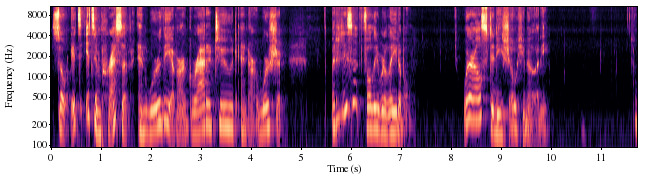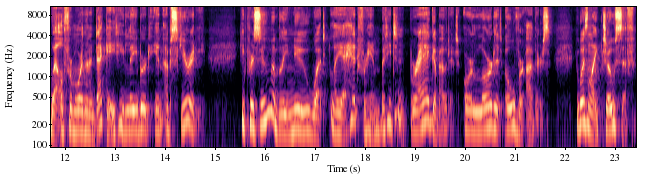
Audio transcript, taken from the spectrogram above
So it's, it's impressive and worthy of our gratitude and our worship, but it isn't fully relatable. Where else did he show humility? Well, for more than a decade, he labored in obscurity. He presumably knew what lay ahead for him, but he didn't brag about it or lord it over others. He wasn't like Joseph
